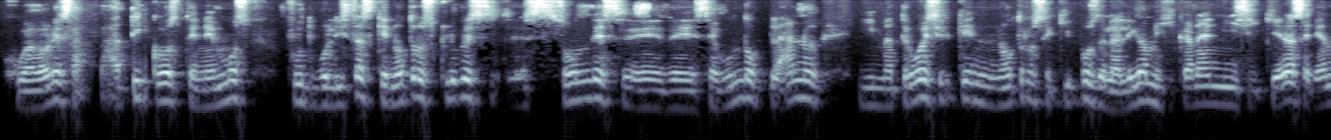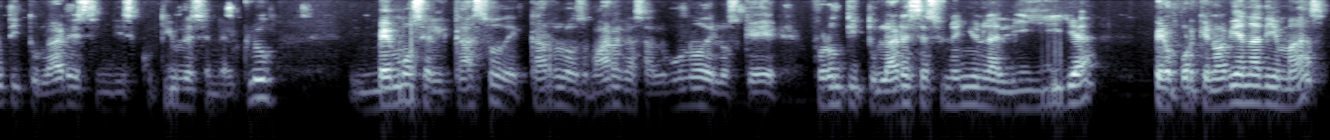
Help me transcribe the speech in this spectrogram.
jugadores apáticos, tenemos futbolistas que en otros clubes son de, de, segundo plano y me atrevo a decir que en otros equipos de la Liga Mexicana ni siquiera serían titulares indiscutibles en el club. Vemos el caso de Carlos Vargas, alguno de los que fueron titulares hace un año en la liguilla, pero porque no había nadie más,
